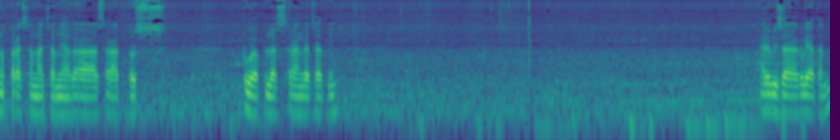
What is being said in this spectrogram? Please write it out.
Ngepres sama jamnya ke 112 Rangga Jati. Ada bisa kelihatan?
